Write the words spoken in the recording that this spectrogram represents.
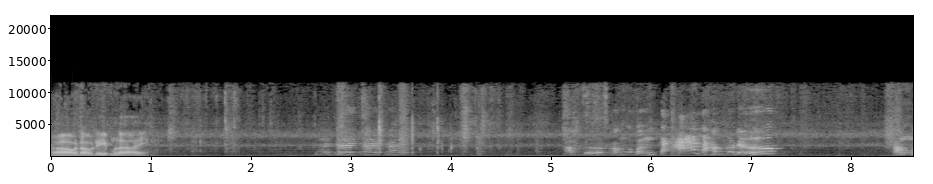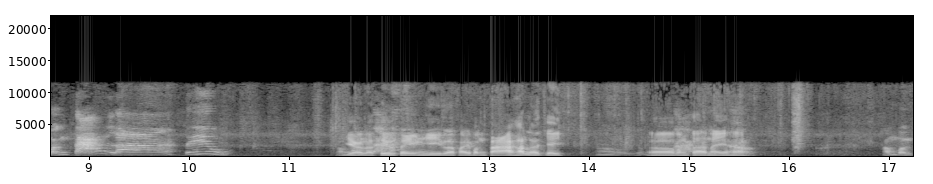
Đó bắt đầu đếm lại. Không được không có bận tả là không có được. Không bận tả là tiêu. Không giờ là tả tiêu tiện gì là phải bằng tả hết đó chị. Thôi, không Ờ, bằng tả này hả? Không bận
